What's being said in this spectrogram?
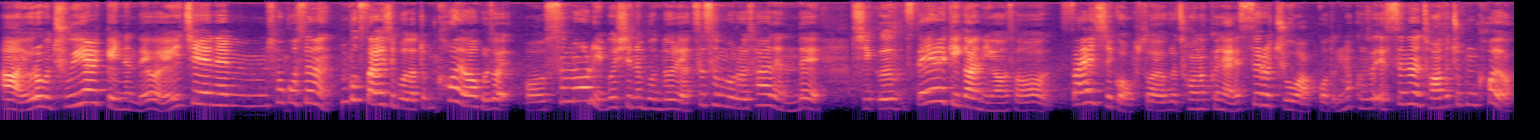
아 여러분 주의할 게 있는데요. H&M 속옷은 한국 사이즈보다 좀 커요. 그래서 어, small 입으시는 분들은 X 스몰을 사야 되는데 지금 세일 기간이어서 사이즈가 없어요. 그래서 저는 그냥 S를 주워왔거든요. 그래서 S는 저한테 조금 커요.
